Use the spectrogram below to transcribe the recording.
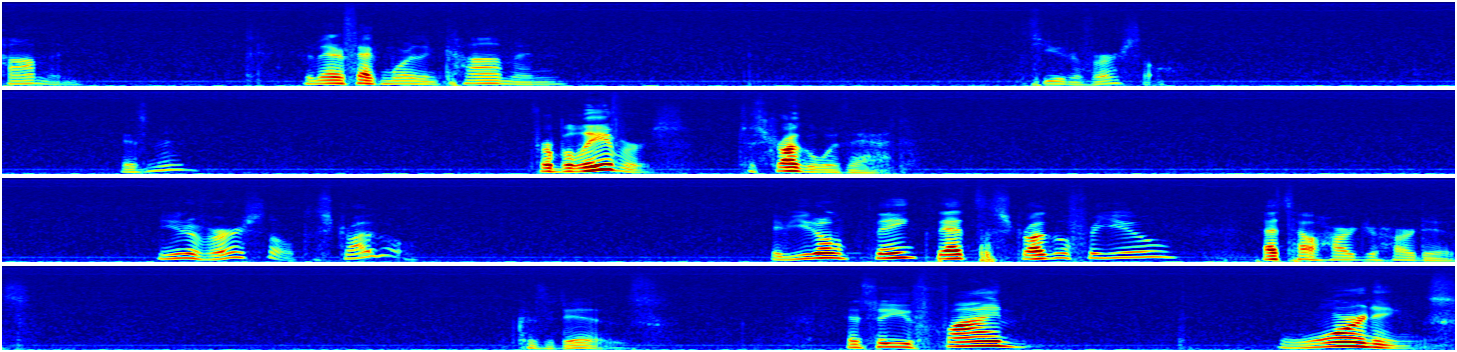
common. As a matter of fact, more than common, it's universal. Isn't it? for believers to struggle with that. Universal to struggle. If you don't think that's a struggle for you, that's how hard your heart is. Because it is. And so you find warnings.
